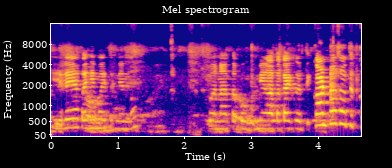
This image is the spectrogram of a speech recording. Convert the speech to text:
केलंय आता ही मैत्रिणींना. पण आता बघू. मी आता काय करते? कांटोस होतात का?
